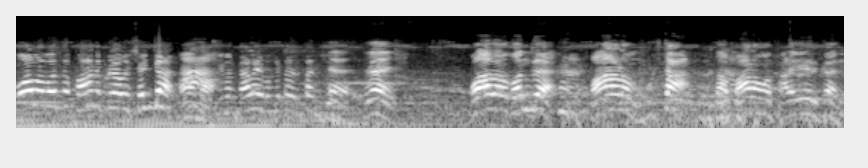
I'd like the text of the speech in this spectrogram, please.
கோபம் வந்து பான பிரயோகம் செஞ்சா இவன் தலை இவங்கிட்ட இருக்கான்னு ஏய், கோபம் வந்து பானம் விட்டா பானம் தலையே இருக்காது.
